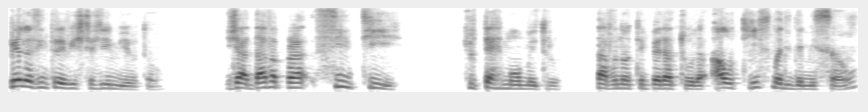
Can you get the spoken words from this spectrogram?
pelas entrevistas de Milton já dava para sentir que o termômetro estava numa temperatura altíssima de demissão.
